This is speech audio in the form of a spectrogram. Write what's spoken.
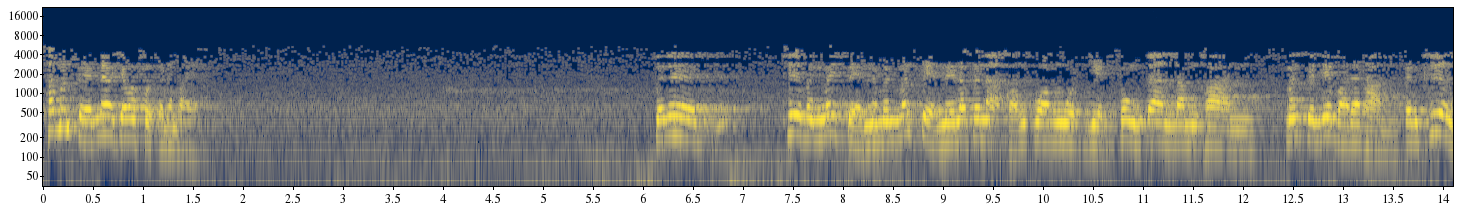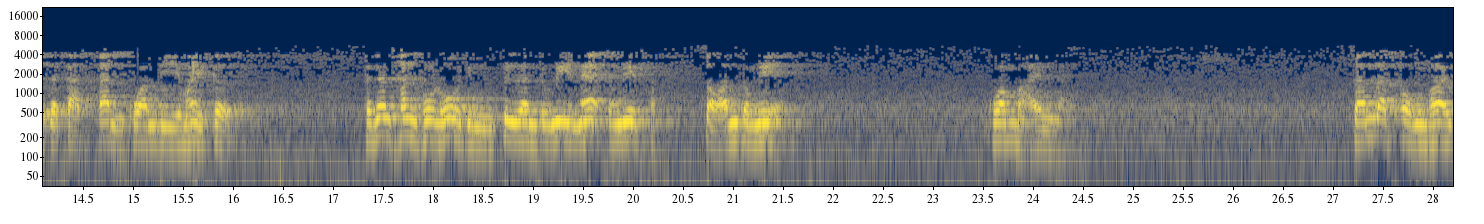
ถ้ามันเปลี่ยนแล้วจะมาฝึกกันทำไมอะ จะได้ที่มันไม่เปลี่ยนมันมันเปลี่ยนในลักษณะของความหงุดหงิดฟุ้งซ่านลำคาญ มันเป็นเรื่องบารธรรม เป็นเครื่องสกัดกั้นความดีไม่ให้เกิดฉะนั้นท่านโพโลจึงเตือนตรงนี้แนะตรงนี้สอนตรงนี้ ความหมายเลยนะสำหรับองค์พระอา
